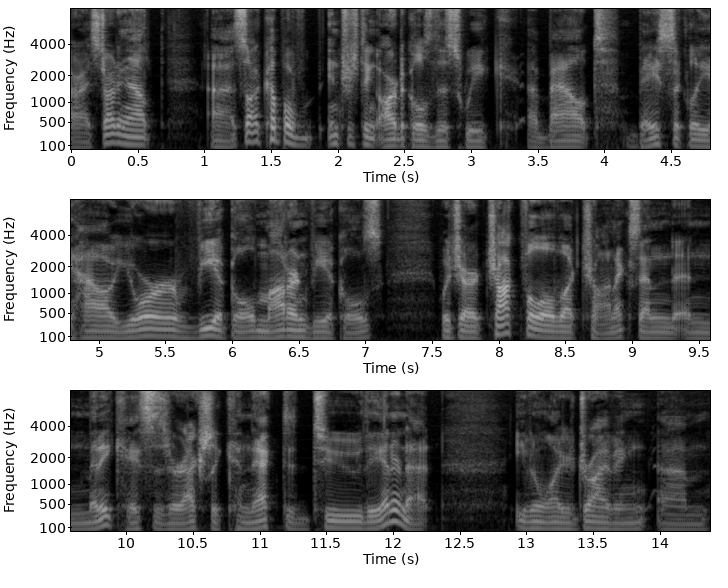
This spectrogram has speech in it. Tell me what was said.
All right, starting out, uh, saw a couple of interesting articles this week about basically how your vehicle, modern vehicles, which are chock full of electronics and in many cases are actually connected to the internet, even while you're driving, um,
